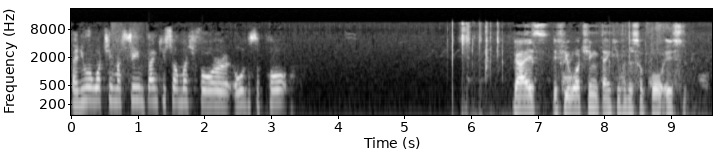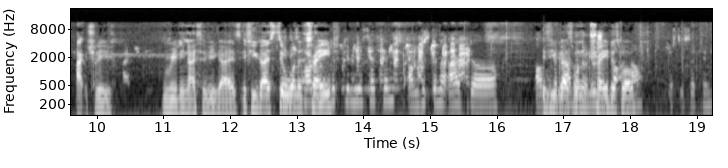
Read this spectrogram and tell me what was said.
Anyone watching my stream, thank you so much for all the support. Guys, if you're watching, thank you for the support. It's actually really nice of you guys. If you guys still want to trade, Just give me a second. I'm just gonna add. Uh, I'm If you guys wanna trade as well. now. Just a second.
